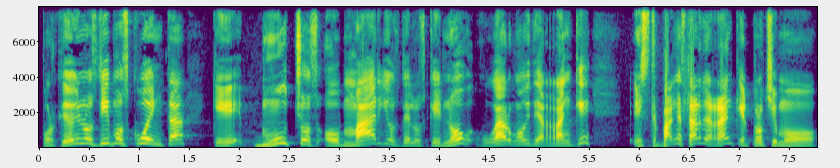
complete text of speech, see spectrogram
porque hoy nos dimos cuenta que muchos o varios de los que no jugaron hoy de arranque este, van a estar de arranque el próximo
